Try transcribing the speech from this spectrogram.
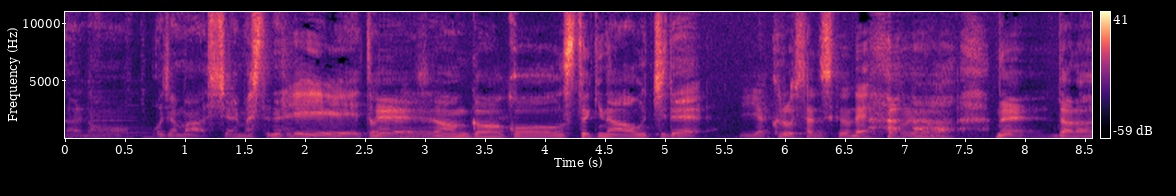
う。あのお邪魔しちゃいましてね。いえいえええなんかこう素敵なお家で。いや苦労したんですけどねそれでも。ねえだから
